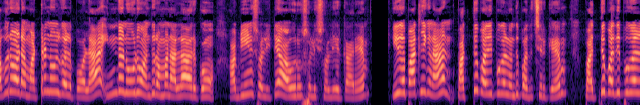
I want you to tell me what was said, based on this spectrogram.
அவரோட மற்ற நூல்களை போல் இந்த நூலும் வந்து ரொம்ப நல்லா இருக்கும் அப்படின்னு சொல்லிட்டு அவரும் சொல்லி சொல்லியிருக்காரு. இதை பார்த்தீங்கன்னா பத்து பதிப்புகள் வந்து பதிச்சிருக்கு. பத்து பதிப்புகள்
